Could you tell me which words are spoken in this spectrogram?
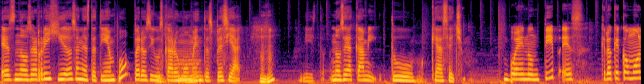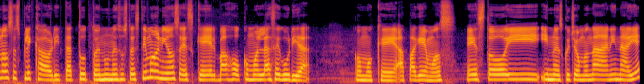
es no ser rígidos en este tiempo, pero sí buscar un momento especial. Ujú. Listo. No sé, Cami, ¿tú qué has hecho? Bueno, un tip es, creo que como nos explica ahorita Tuto en uno de sus testimonios, es que él bajó como la seguridad, como que apaguemos esto y, y no escuchemos nada ni nadie.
